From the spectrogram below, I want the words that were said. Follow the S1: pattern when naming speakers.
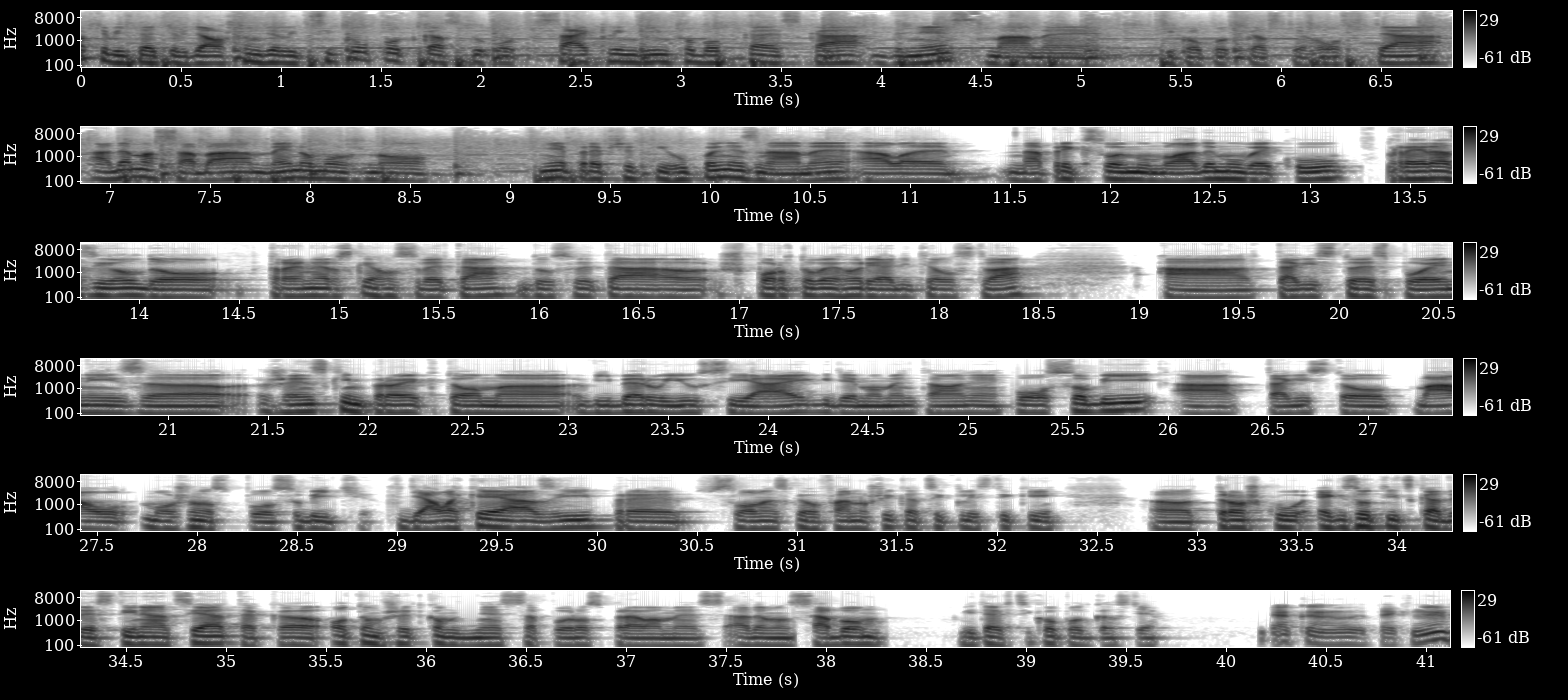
S1: Čaute, vítajte v ďalšom deli cyklopodcastu od cyclinginfo.sk. Dnes máme v cyklopodcaste hostia Adama Saba, meno možno nie pre všetkých úplne známe, ale napriek svojmu mladému veku prerazil do trénerského sveta, do sveta športového riaditeľstva a takisto je spojený s eh, ženským projektom eh, výberu UCI, kde momentálne pôsobí a takisto mal možnosť pôsobiť v ďalekej Ázii pre slovenského fanúšika cyklistiky eh, trošku exotická destinácia, tak o tom všetkom dnes sa porozprávame s Adamom Sabom. Vítaj v cyklopodcaste.
S2: Ďakujem veľmi pekne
